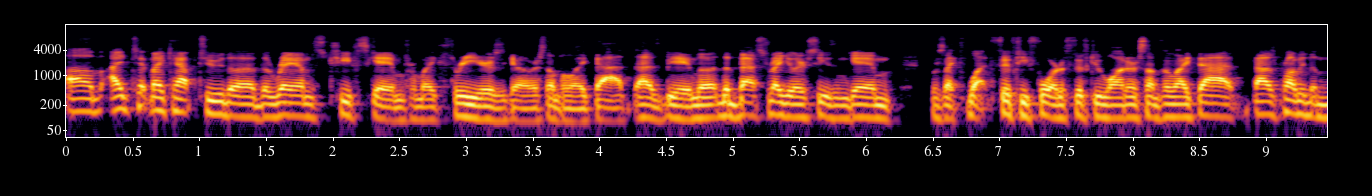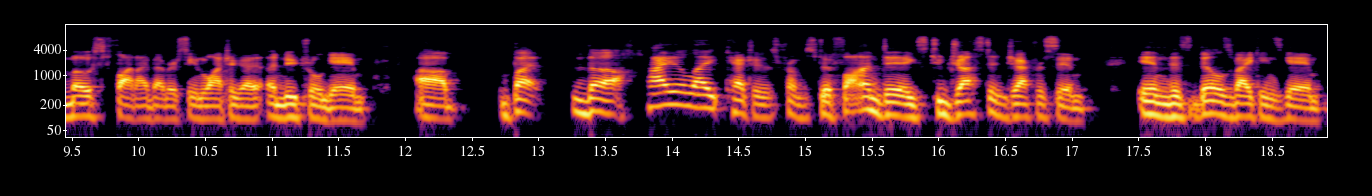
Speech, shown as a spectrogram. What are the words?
Um, I tip my cap to the the Rams Chiefs game from like three years ago or something like that as being the, the best regular season game. It was like what fifty four to fifty one or something like that. That was probably the most fun I've ever seen watching a, a neutral game. Uh, but the highlight catches from Stefon Diggs to Justin Jefferson in this Bills Vikings game,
